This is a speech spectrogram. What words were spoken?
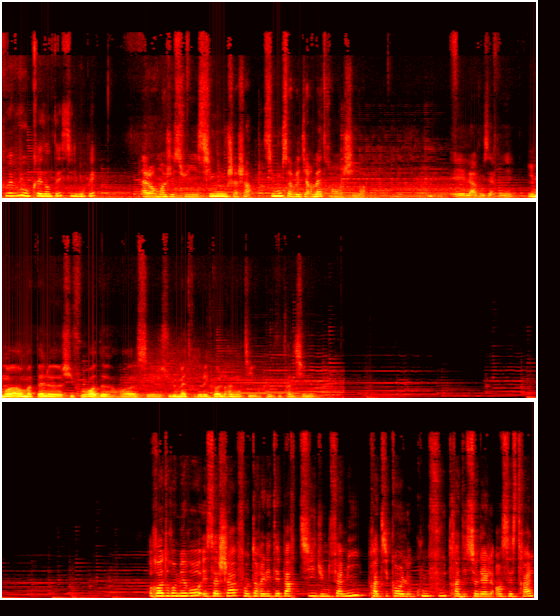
Pouvez-vous vous présenter, s'il vous plaît? Alors moi je suis Simou Chacha. Simou ça veut dire maître en chinois. Et là vous avez... Et moi on m'appelle Shifu Rod, Euh, c'est- je suis le maître de l'école Dragon Tigre, Kung Fu traditionnel. Rod Romero et Sacha font en réalité partie d'une famille pratiquant le kung-fu traditionnel ancestral.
